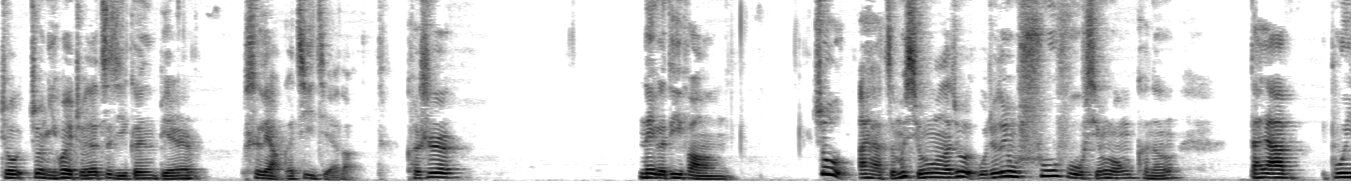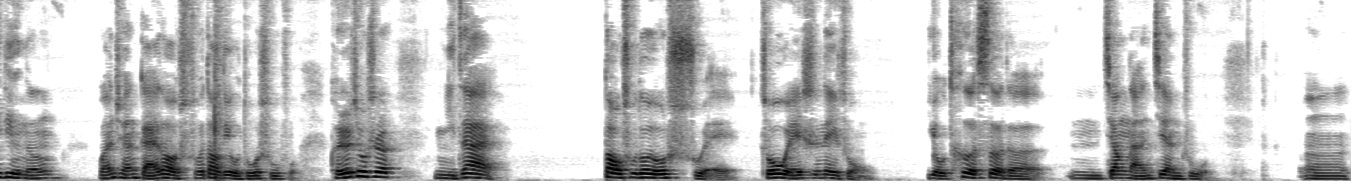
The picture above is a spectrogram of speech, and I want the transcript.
就就你会觉得自己跟别人是两个季节的，可是那个地方就哎呀，怎么形容呢？就我觉得用舒服形容，可能大家不一定能完全 get 到说到底有多舒服。可是就是你在到处都有水，周围是那种有特色的嗯江南建筑，嗯，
